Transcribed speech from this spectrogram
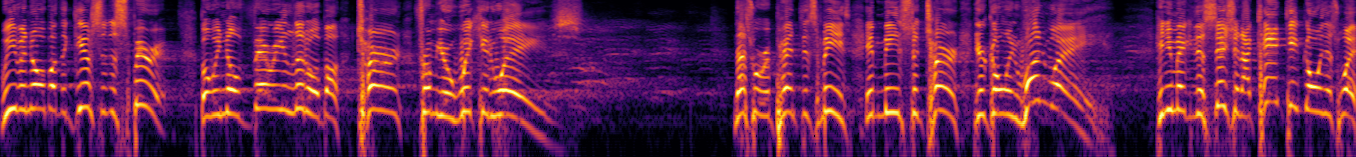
We even know about the gifts of the Spirit, but we know very little about turn from your wicked ways. That's what repentance means. It means to turn. You're going one way and you make a decision, I can't keep going this way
